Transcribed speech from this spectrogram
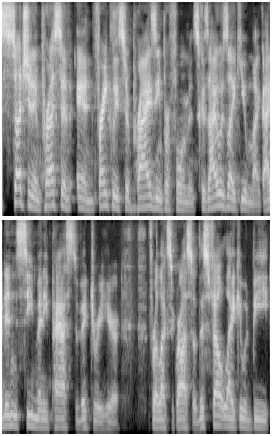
such an impressive and frankly surprising performance because I was like you, Mike. I didn't see many paths to victory here for Alexa Grasso. This felt like it would be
